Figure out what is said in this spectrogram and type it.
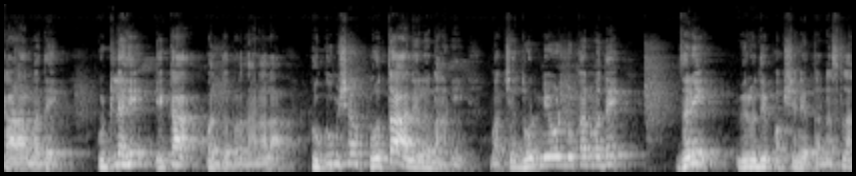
काळामध्ये कुठल्याही एका पंतप्रधानाला हुकुमशा होता आलेलं नाही. मागच्या दोन निवडणुकांमध्ये जरी विरोधी पक्षनेता नसला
